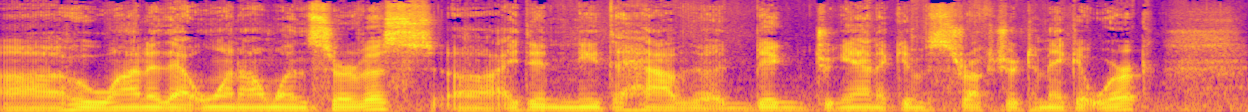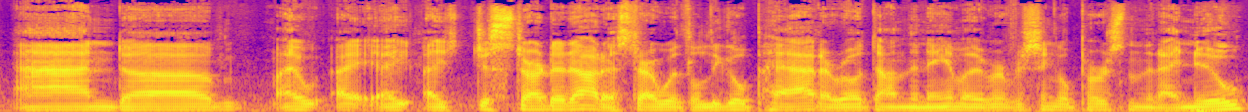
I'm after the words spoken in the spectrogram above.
uh, who wanted that one-on-one service. Uh, I didn't need to have the big, gigantic infrastructure to make it work, and um, I, I, I, just started out. I started with a legal pad. I wrote down the name of every single person that I knew.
